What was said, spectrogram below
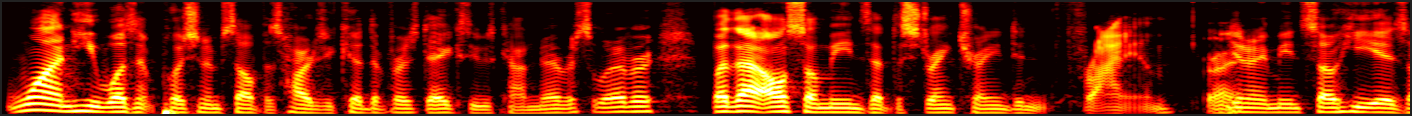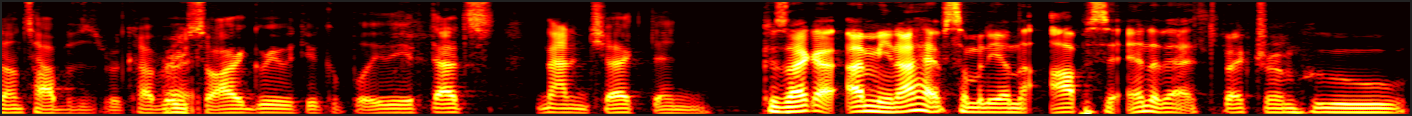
one he wasn't pushing himself as hard as he could the first day because he was kind of nervous or whatever. But that also means that the strength training didn't fry him. Right. You know what I mean? So he is on top of his recovery. Right. So I agree with you completely. If that's not in check, then Because I got, I mean, I have somebody on the opposite end of that spectrum who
